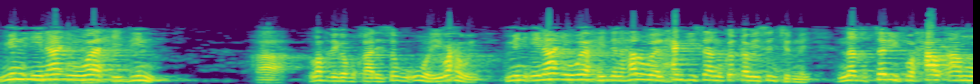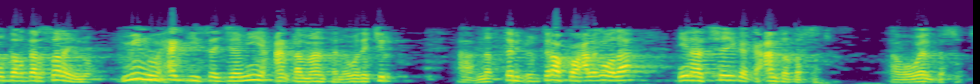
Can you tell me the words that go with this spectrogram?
min inaa'in waaxidin lafdiga bukhaari isagu u wariyey waxa weeye min inaa'in waaxidin hal weel xaggiisaanu ka qabaysan jirnay nakhtalifu xaal aanu dardarsanayno minhu xaggiisa jamiican dhammaantana wada jir nakhtalif ikhtilaafka waxaa laga wadaa inaad shayga gacanta darsato ama weel darsato.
